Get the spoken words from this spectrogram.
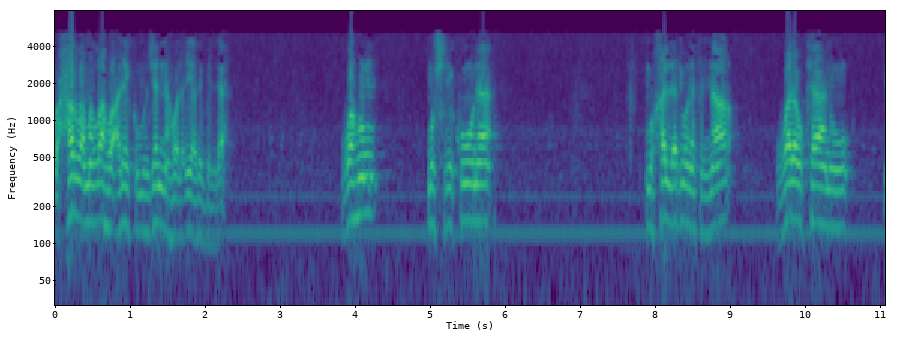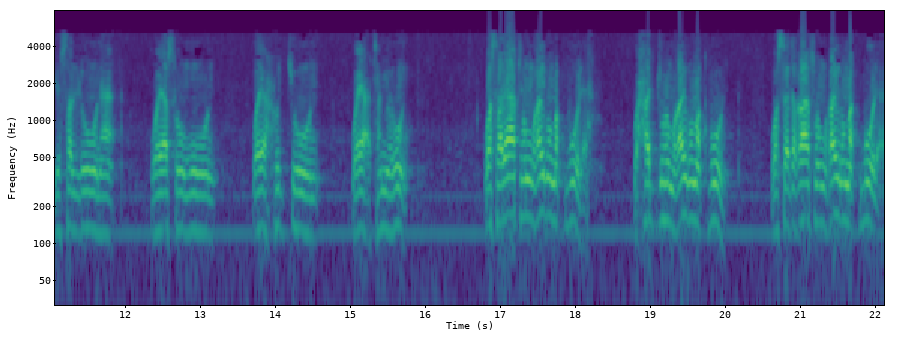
وحرم الله عليكم الجنة والعياذ بالله. وهم مشركون مخلدون في النار ولو كانوا يصلون ويصومون ويحجون ويعتمرون. وصلاتهم غير مقبولة وحجهم غير مقبول وصدقاتهم غير مقبولة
